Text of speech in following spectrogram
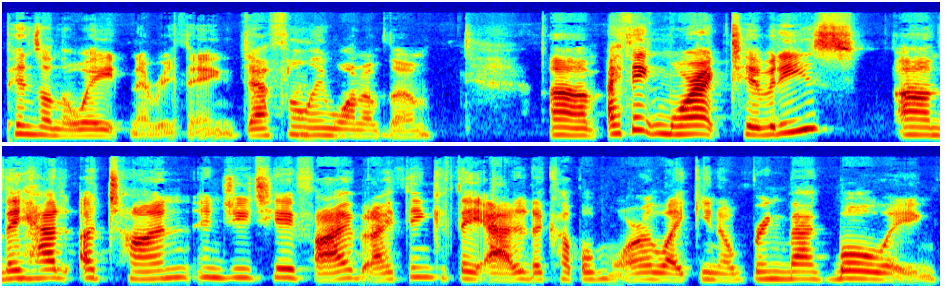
depends on the weight and everything. Definitely one of them. Um, I think more activities um, they had a ton in GTA 5, but I think if they added a couple more, like, you know, bring back bowling,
